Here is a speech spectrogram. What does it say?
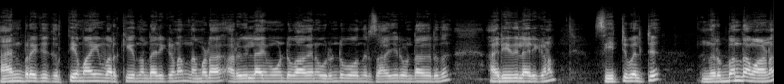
ഹാൻഡ് ബ്രേക്ക് കൃത്യമായും വർക്ക് ചെയ്യുന്നുണ്ടായിരിക്കണം. നമ്മുടെ അറിവില്ലായ്മ കൊണ്ട് വാഹനം ഉരുണ്ടു പോകുന്നൊരു സാഹചര്യം ഉണ്ടാകരുത്. ആ രീതിയിലായിരിക്കണം. സീറ്റ് ബെൽറ്റ് നിർബന്ധമാണ്.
